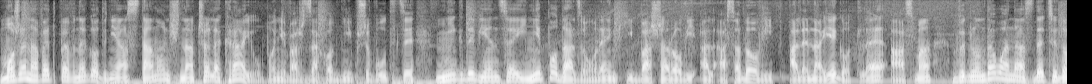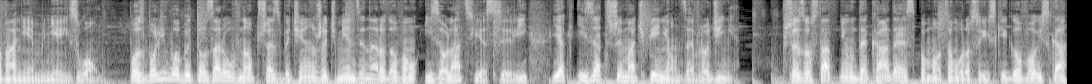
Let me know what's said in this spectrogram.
może nawet pewnego dnia stanąć na czele kraju, ponieważ zachodni przywódcy nigdy więcej nie podadzą ręki Basharowi al-Assadowi, ale na jego tle Asma wyglądała na zdecydowanie mniej złą. Pozwoliłoby to zarówno przezwyciężyć międzynarodową izolację Syrii, jak i zatrzymać pieniądze w rodzinie. Przez ostatnią dekadę z pomocą rosyjskiego wojska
